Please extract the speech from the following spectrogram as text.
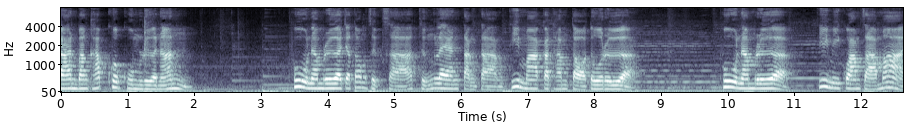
การบังคับควบคุมเรือนั้น ผู้นำเรือจะต้องศึกษาถึงแรงต่างๆ ที่มากระทำต่อตัวเรือ ผู้นำเรือที่มีความสามารถ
